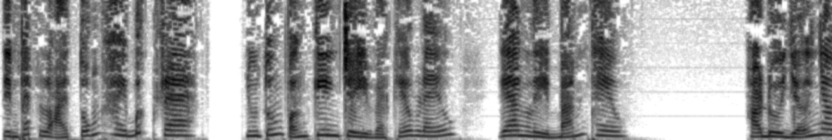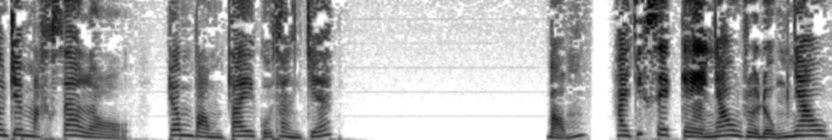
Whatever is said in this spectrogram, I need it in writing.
tìm cách loại Tuấn hay bứt ra, nhưng Tuấn vẫn kiên trì và khéo léo, gan lì bám theo. Họ đùa giỡn nhau trên mặt xa lộ, trong vòng tay của thần chết. Bỗng, hai chiếc xe kè nhau rồi đụng nhau.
